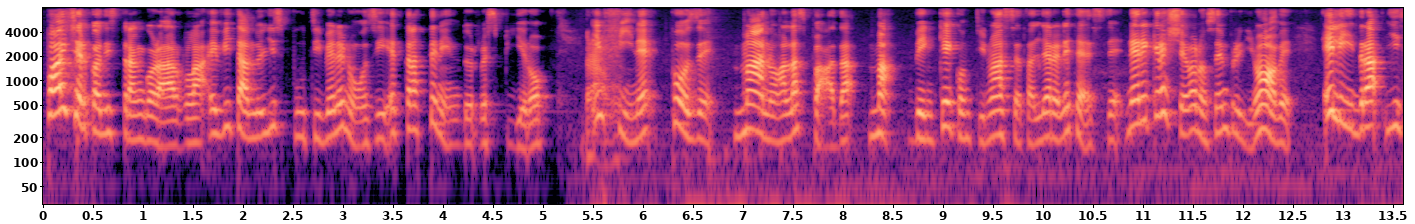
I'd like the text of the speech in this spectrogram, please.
Poi cercò di strangolarla, evitando gli sputi velenosi e trattenendo il respiro. Bravo. Infine pose mano alla spada, ma benché continuasse a tagliare le teste, ne ricrescevano sempre di nuove e l'idra gli,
